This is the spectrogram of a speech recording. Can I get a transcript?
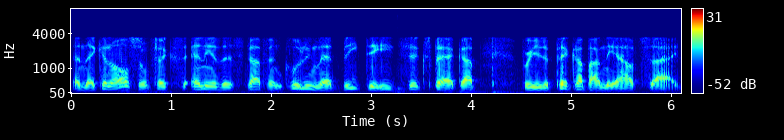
and they can also fix any of this stuff, including that Beat to Heat six pack up for you to pick up on the outside.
